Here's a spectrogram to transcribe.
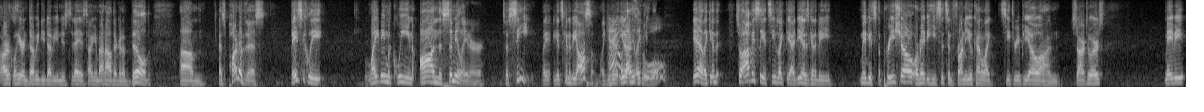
article here in WDW News Today is talking about how they're going to build, um, as part of this, basically, Lightning McQueen on the simulator to see. Like it's going to be awesome. Like you're oh, gonna, you know, that's like cool. yeah, like in the, so obviously it seems like the idea is going to be maybe it's the pre-show or maybe he sits in front of you, kind of like C-3PO on Star Tours, maybe,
